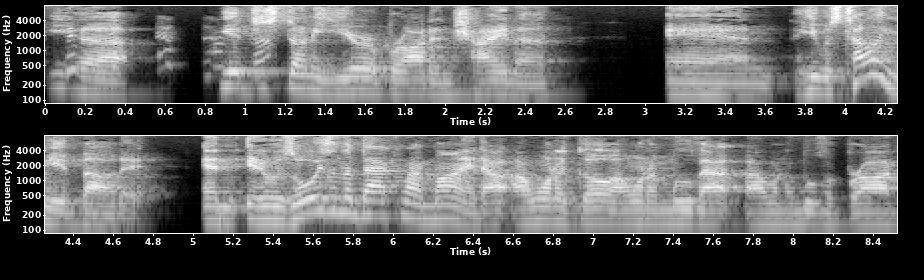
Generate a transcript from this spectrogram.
He, uh, he had just done a year abroad in China, and he was telling me about it. And it was always in the back of my mind. I, I want to go. I want to move out. I want to move abroad.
